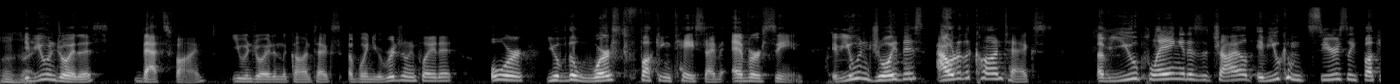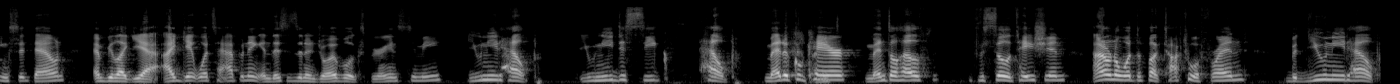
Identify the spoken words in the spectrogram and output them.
Mhm. If you enjoy this, that's fine. You enjoy it in the context of when you originally played it, or you have the worst fucking taste I've ever seen. If you enjoy this out of the context of you playing it as a child, if you can seriously fucking sit down and be like, yeah, I get what's happening and this is an enjoyable experience to me, you need help. You need to seek help. Medical care, mental health facilitation. I don't know what the fuck. Talk to a friend, but you need help.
